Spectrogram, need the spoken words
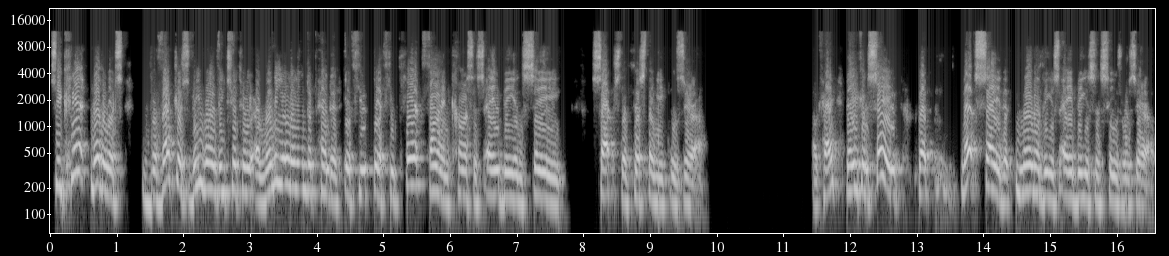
So you can't, in other words, the vectors v1, v2, 3 are linearly independent if you if you can't find constants a, b, and c such that this thing equals zero. Okay, now you can see that let's say that none of these a, b's, and c's were zero.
